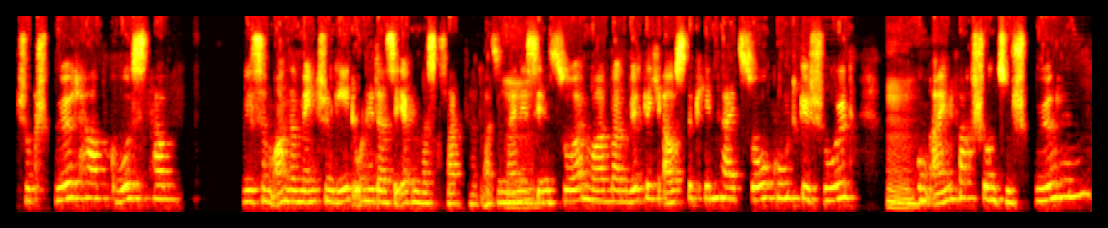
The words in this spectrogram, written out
schon gespürt habe, gewusst habe, wie es einem anderen Menschen geht, ohne dass er irgendwas gesagt hat. Also meine mhm. Sensoren waren dann wirklich aus der Kindheit so gut geschult, mhm. um einfach schon zu spüren,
